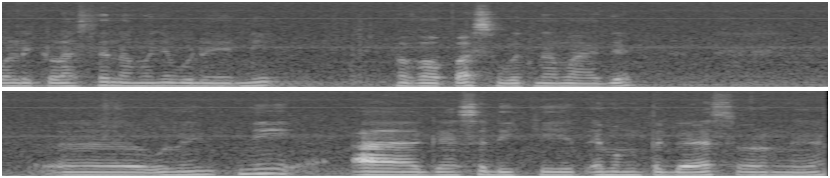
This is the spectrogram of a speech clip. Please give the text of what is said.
wali kelasnya namanya Bunda ini apa apa sebut nama aja Bunda ini agak sedikit emang tegas orangnya.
